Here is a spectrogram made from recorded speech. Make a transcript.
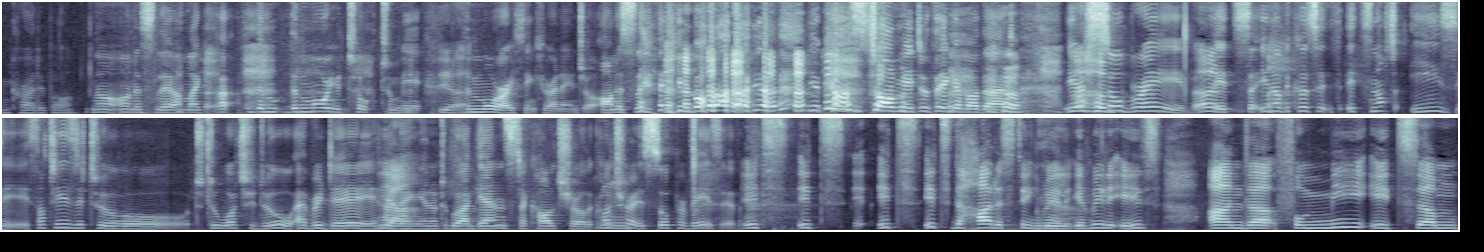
Incredible. No, honestly, I'm like, uh, the, the more you talk to me, yeah. the more I think you're an angel. Honestly, you, you, can't stop me to think about that. You're um, so brave. Uh, it's, you know, because it's, it's not easy. It's not easy to, to do what you do every day, yeah. having, you know, to go against a culture. The culture mm. is so pervasive. It's, it's, it's, it's the hardest thing, really. Yeah. It really is. And uh, for me, it's, um,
